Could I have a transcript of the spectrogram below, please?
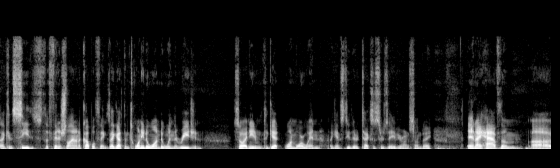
I can see the finish line on a couple things. I got them twenty to one to win the region, so I need them to get one more win against either Texas or Xavier on Sunday. And I have them, uh,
